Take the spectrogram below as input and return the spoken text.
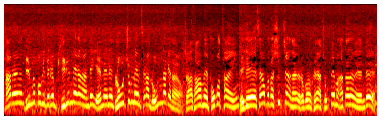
다른 민물고기들은 비린내가 나는데 얘네는 오줌 냄새가 롬나게 나요. 자, 다음에 보고 타임. 이게 생각보다 쉽지 않아요, 여러분. 그냥 족대만 갖다 놓으면 되는데.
